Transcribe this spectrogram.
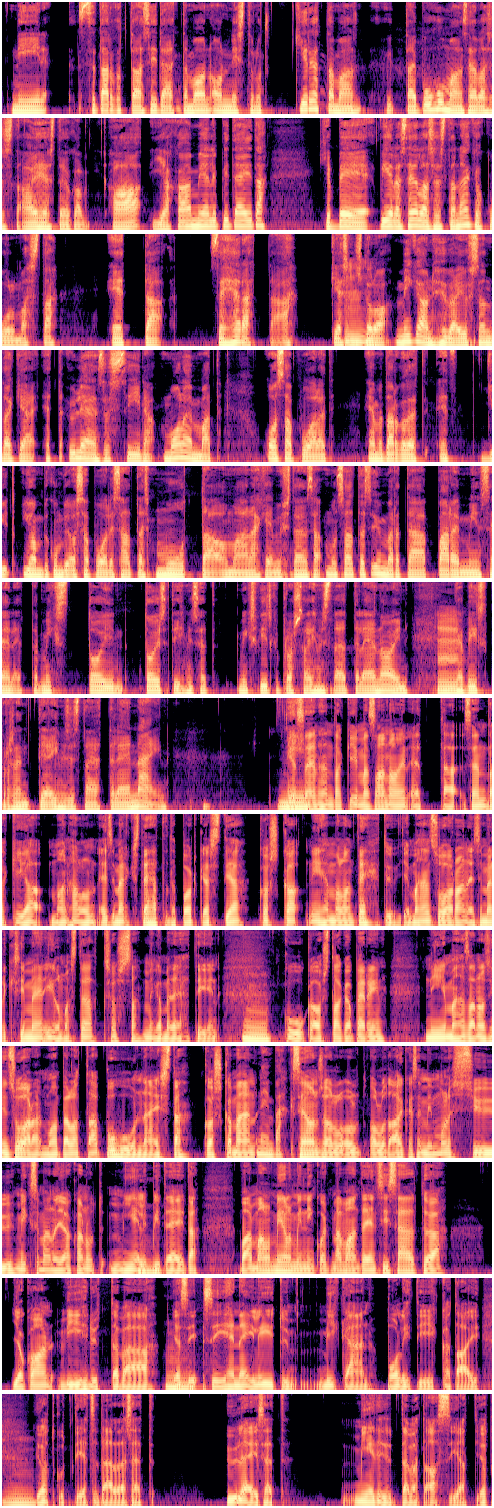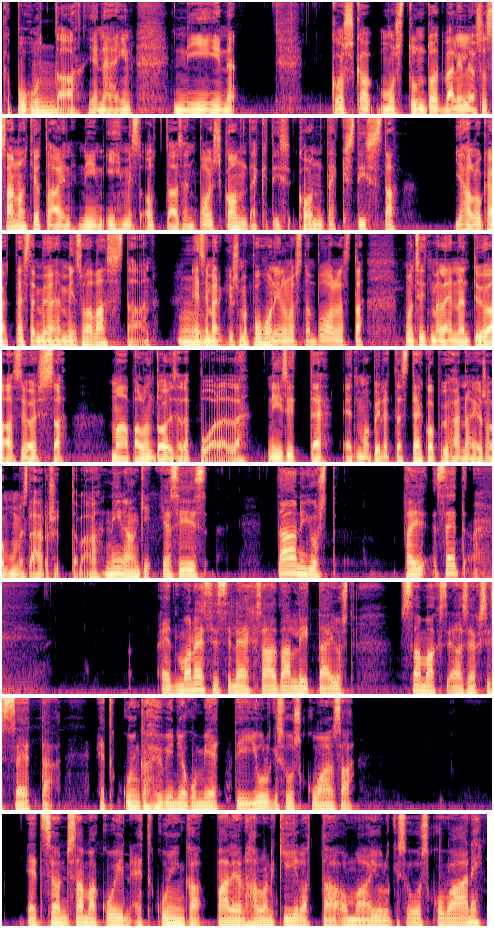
niin se tarkoittaa sitä, että mä oon onnistunut kirjoittamaan tai puhumaan sellaisesta aiheesta, joka A, jakaa mielipiteitä, ja B, vielä sellaisesta näkökulmasta, että se herättää keskustelua, mm. mikä on hyvä just sen takia, että yleensä siinä molemmat osapuolet, en mä tarkoita, että, että jompikumpi osapuoli saattaisi muuttaa omaa näkemystänsä, mutta saattaisi ymmärtää paremmin sen, että miksi toi, toiset ihmiset, miksi 50 prosenttia ihmisistä ajattelee noin mm. ja 50 prosenttia ihmisistä ajattelee näin. Niin. Ja senhän takia mä sanoin, että sen takia mä oon halunnut esimerkiksi tehdä tätä podcastia, koska niinhän me ollaan tehty. Ja mähän suoraan esimerkiksi meidän ilmastojaksossa, mikä me tehtiin mm. kuukausi takaperin, niin mähän sanoisin suoraan, että mua pelottaa puhua näistä, koska mä en, se on ollut, ollut aikaisemmin mulle syy, miksi mä en ole jakanut mielipiteitä, mm. vaan mä oon mieluummin niin kuin, että mä vaan teen sisältöä, joka on viihdyttävää mm. ja si- siihen ei liity mikään politiikka tai mm. jotkut, tiedätkö, tällaiset yleiset mietityttävät asiat, jotka puhuttaa mm. ja näin, niin koska musta tuntuu, että välillä jos sä sanot jotain, niin ihmiset ottaa sen pois kontekstista ja haluaa käyttää sitä myöhemmin sua vastaan. Mm. Esimerkiksi jos mä puhun ilmaston puolesta, mutta sitten mä lennän työasioissa maapallon toiselle puolelle, niin sitten, että mä pidettäisiin tekopyhänä, jos on mun mielestä ärsyttävää. Niin onkin. Ja siis tämä on just, tai se, että, että monesti sille ehkä saataan liittää just – samaksi asiaksi se, että, että kuinka hyvin joku miettii julkisuuskuvansa, että se on sama kuin, että kuinka paljon haluan kiilottaa omaa julkisuuskuvaani,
